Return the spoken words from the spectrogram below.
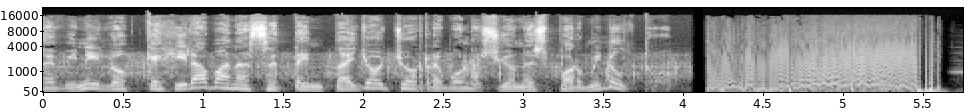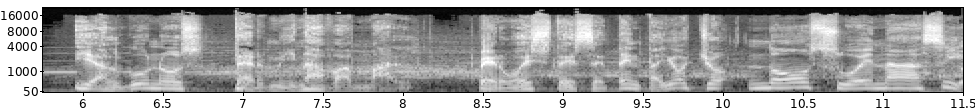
de vinilo que giraban a 78 revoluciones por minuto. Y algunos terminaban mal. Pero este 78 no suena así.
